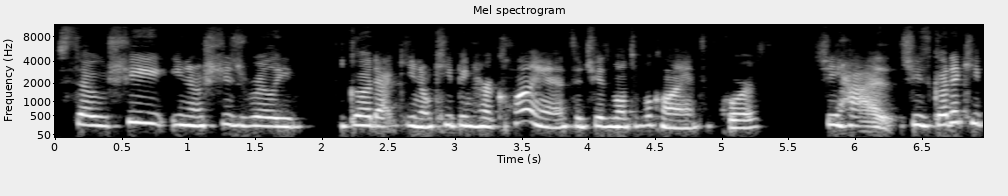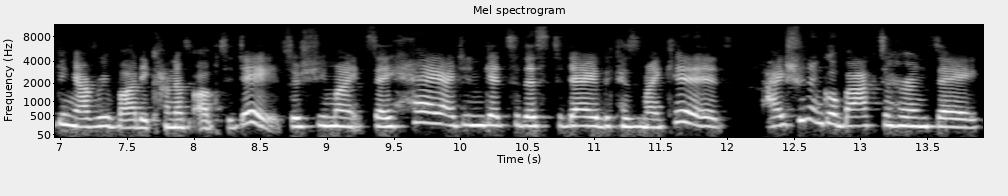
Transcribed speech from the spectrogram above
so she you know she's really good at you know keeping her clients and she has multiple clients of course she has she's good at keeping everybody kind of up to date so she might say hey i didn't get to this today because my kids i shouldn't go back to her and say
